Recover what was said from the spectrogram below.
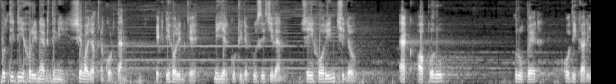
প্রতিটি হরিণের তিনি সেবা যত্ন করতেন। একটি হরিণকে নিজের কুটিরে পুষেছিলেন। সেই হরিণ ছিল এক অপরূপ রূপের অধিকারী।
